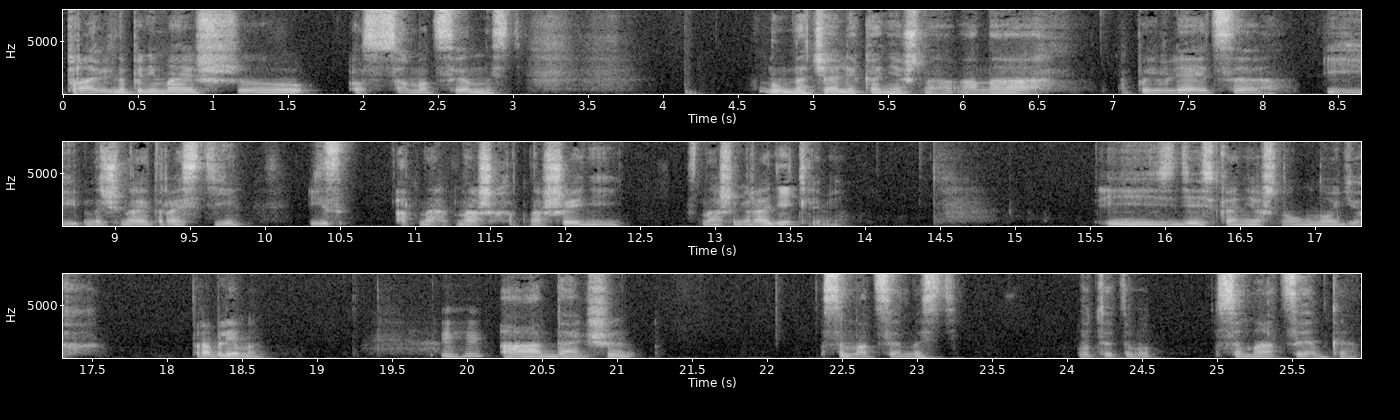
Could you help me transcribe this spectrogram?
Правильно понимаешь. Самоценность. Ну, вначале, конечно, она появляется и начинает расти из отно- наших отношений с нашими родителями. И здесь, конечно, у многих проблемы. Угу. А дальше самоценность, вот эта вот самооценка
